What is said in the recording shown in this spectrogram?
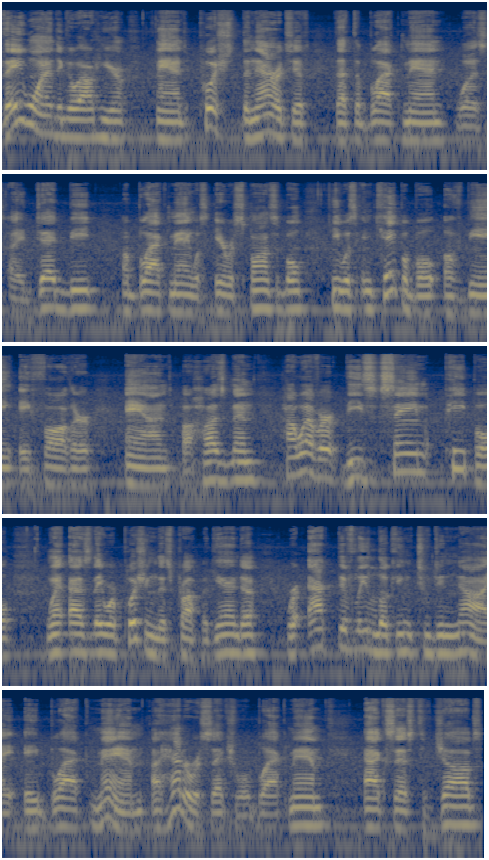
They wanted to go out here and push the narrative that the black man was a deadbeat, a black man was irresponsible, he was incapable of being a father and a husband. However, these same people, when, as they were pushing this propaganda, were actively looking to deny a black man, a heterosexual black man, access to jobs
